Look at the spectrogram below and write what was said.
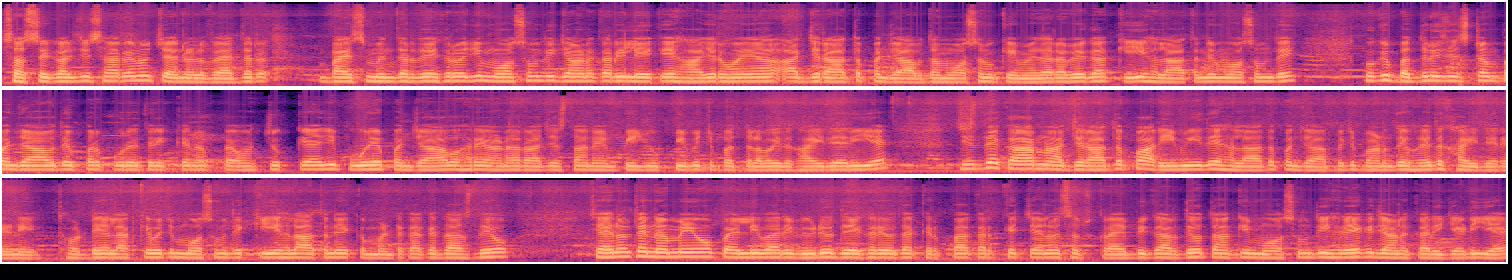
ਸਤਿ ਸ਼੍ਰੀ ਅਕਾਲ ਜੀ ਸਾਰਿਆਂ ਨੂੰ, ਚੈਨਲ ਵੈਦਰ ਬਾਈ ਸਮਿੰਦਰ ਦੇਖ ਰਹੇ ਹੋ ਜੀ। ਮੌਸਮ ਦੀ ਜਾਣਕਾਰੀ ਲੈ ਕੇ ਹਾਜ਼ਰ ਹੋਏ ਹਾਂ। ਅੱਜ ਰਾਤ ਪੰਜਾਬ ਦਾ ਮੌਸਮ ਕਿਵੇਂ ਦਾ ਰਹੇਗਾ, ਕੀ ਹਾਲਾਤ ਨੇ ਮੌਸਮ ਦੇ? ਕਿਉਂਕਿ ਬੱਦਲੀ ਸਿਸਟਮ ਪੰਜਾਬ ਦੇ ਉੱਪਰ ਪੂਰੇ ਤਰੀਕੇ ਨਾਲ ਪਹੁੰਚ ਚੁੱਕਿਆ ਜੀ। ਪੂਰੇ ਪੰਜਾਬ, ਹਰਿਆਣਾ, ਰਾਜਸਥਾਨ ਐਮਪੀ ਯੂਪੀ ਵਿੱਚ ਬੱਦਲਬਾਈ ਦਿਖਾਈ ਦੇ ਰਹੀ ਹੈ, ਜਿਸ ਦੇ ਕਾਰਨ ਅੱਜ ਰਾਤ ਭਾਰੀ ਮੀਂਹ ਦੇ ਹਾਲਾਤ ਪੰਜਾਬ ਵਿੱਚ ਬਣਦੇ ਹੋਏ ਦਿਖਾਈ ਦੇ ਰਹੇ ਨੇ। ਤੁਹਾਡੇ ਇਲਾਕੇ ਵਿੱਚ ਮੌਸਮ ਦੇ ਕੀ ਹਾਲਾਤ ਨੇ ਕਮੈਂਟ ਕਰਕੇ ਦੱਸ ਦਿਓ। ਚੈਨਲ ਤੇ ਨਵੇਂ ਹੋ, ਪਹਿਲੀ ਵਾਰੀ ਵੀਡੀਓ ਦੇਖ ਰਹੇ ਹੋ ਤਾਂ ਕਿਰਪਾ ਕਰਕੇ ਚੈਨਲ ਸਬਸਕ੍ਰਾਈਬ ਵੀ ਕਰ ਦਿਓ ਤਾਂ ਕਿ ਮੌਸਮ ਦੀ ਹਰੇਕ ਜਾਣਕਾਰੀ ਜਿਹੜੀ ਹੈ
